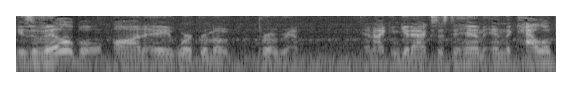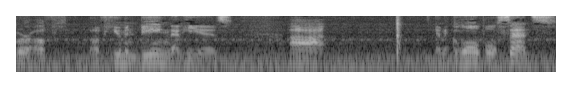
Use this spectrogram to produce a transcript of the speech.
is available on a work remote program, and I can get access to him and the caliber of of human being that he is, uh, in a global sense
